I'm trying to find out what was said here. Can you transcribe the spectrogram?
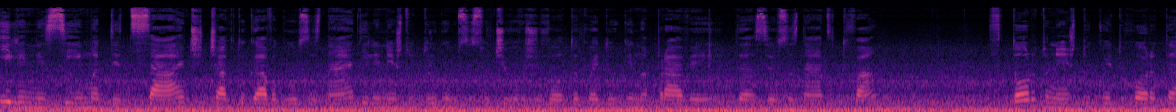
или не си имат деца, че чак тогава го осъзнаят, или нещо друго им се случи в живота, което ги направи да се осъзнаят за това. Второто нещо, което хората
